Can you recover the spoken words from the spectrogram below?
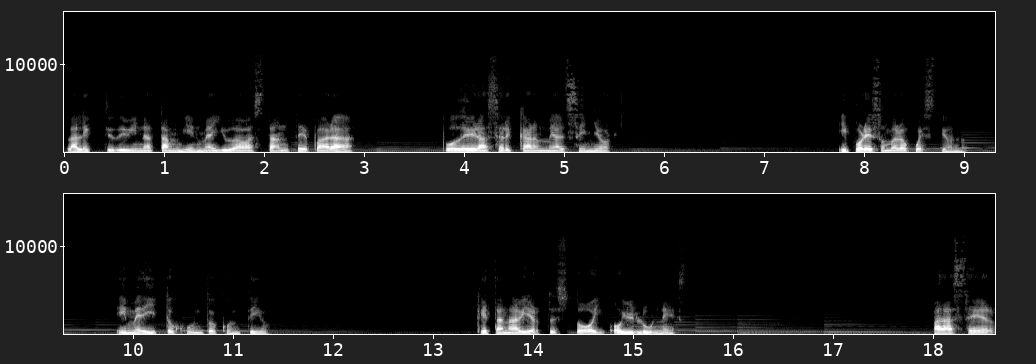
la lectura divina también me ayuda bastante para poder acercarme al Señor. Y por eso me lo cuestiono y medito junto contigo. ¿Qué tan abierto estoy hoy lunes para hacer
